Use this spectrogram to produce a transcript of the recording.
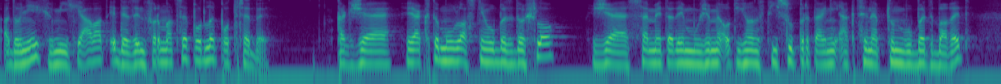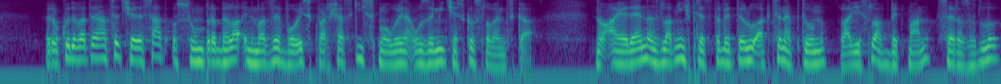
a do nich vmíchávat i dezinformace podle potřeby. Takže jak k tomu vlastně vůbec došlo? Že se my tedy můžeme o téhle super tajné akci Neptun vůbec bavit? Roku 1968 proběhla invaze vojsk Varšavské smlouvy na území Československa – No a jeden z hlavních představitelů akce Neptun, Ladislav Bitman, se rozhodl,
